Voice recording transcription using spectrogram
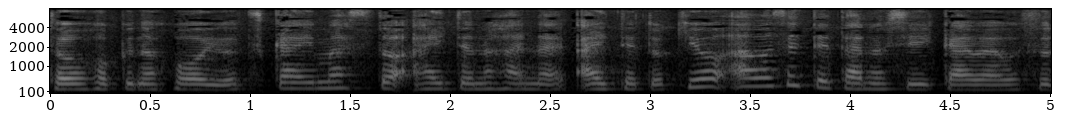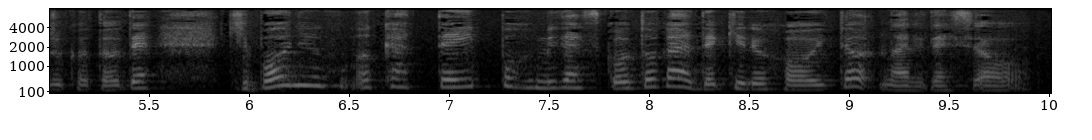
東北の方位を使いますと相手の話相手と気を合わせて楽しい会話をすることで希望に向かって一歩踏み出すことができる方位となるでしょう。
